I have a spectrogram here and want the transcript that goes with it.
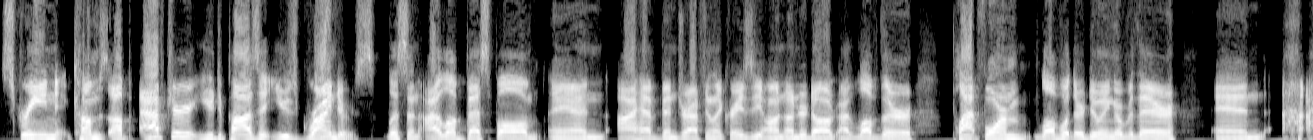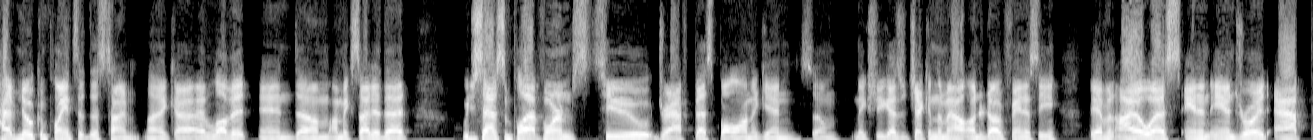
screen comes up after you deposit. Use grinders. Listen, I love best ball, and I have been drafting like crazy on Underdog. I love their platform, love what they're doing over there, and I have no complaints at this time. Like I, I love it, and um, I'm excited that we just have some platforms to draft best ball on again. So make sure you guys are checking them out. Underdog Fantasy. They have an iOS and an Android app.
